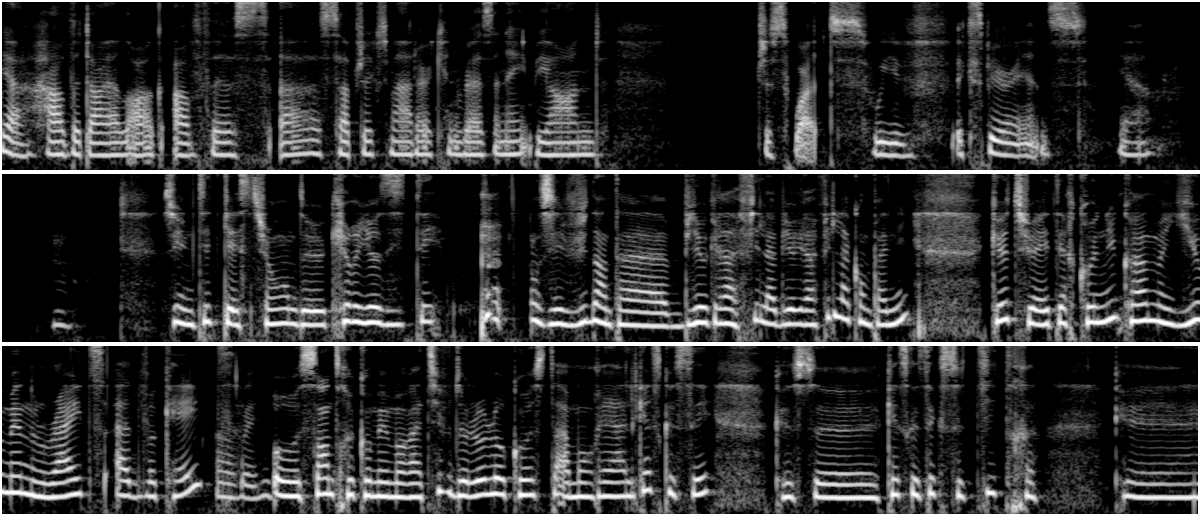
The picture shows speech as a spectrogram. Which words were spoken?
yeah, how the dialogue of this uh, subject matter can resonate beyond just what we've experienced. Yeah. J'ai une petite question de curiosité. J'ai vu dans ta biographie, la biographie de la compagnie, que tu as été reconnue comme Human Rights Advocate ah au Centre commémoratif de l'Holocauste à Montréal. Qu'est-ce que c'est que ce, qu'est-ce que c'est que ce titre que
